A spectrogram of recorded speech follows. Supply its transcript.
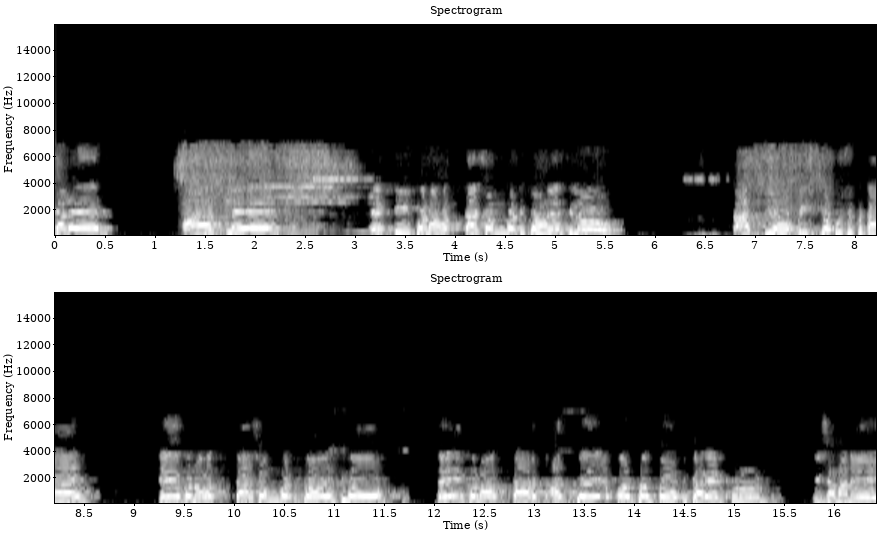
সালের পাঁচ মে একটি গণহত্যা সংগঠিত হয়েছিল। রাষ্ট্রীয় পৃষ্ঠপোষকতায় যে গণহত্যা সংগঠিত হয়েছিল, সেই গণহত্যার আজকে এ পর্যন্ত বিচারের কোন নিশানা নেই।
